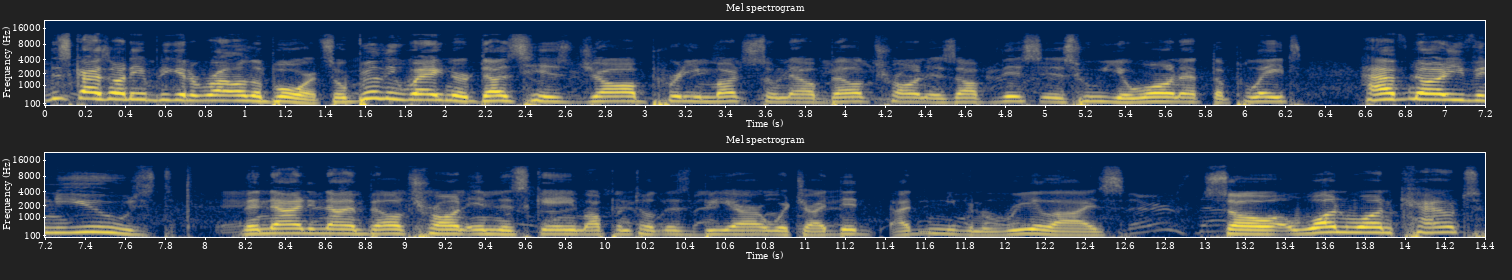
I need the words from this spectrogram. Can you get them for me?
this guy's not able to get around the board. So Billy Wagner does his job pretty much. So now Beltran is up. This is who you want at the plate. Have not even used the 99 Beltran in this game up until this BR, which I did I didn't even realize. So 1-1 count.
